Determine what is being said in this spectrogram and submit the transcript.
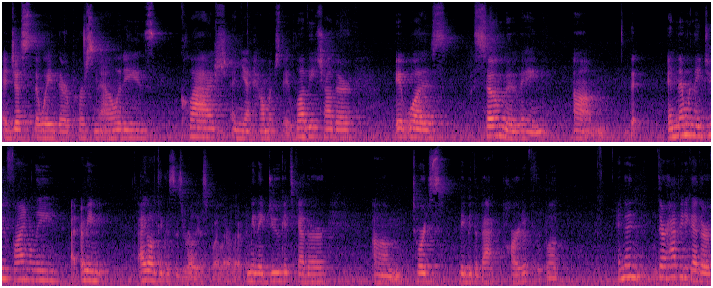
and just the way their personalities clash and yet how much they love each other. It was so moving. Um, that, and then when they do finally, I mean, I don't think this is really a spoiler alert. I mean, they do get together um, towards maybe the back part of the book, and then they're happy together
